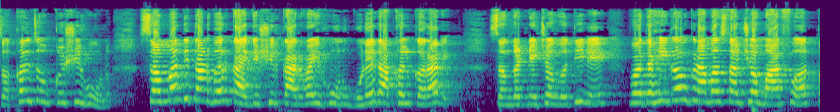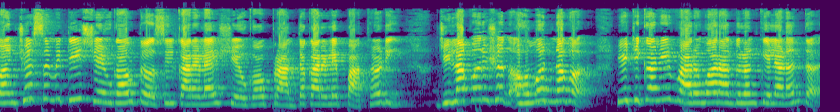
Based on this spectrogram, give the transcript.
सखल चौकशी होऊन संबंधितांवर कायदेशीर कारवाई होऊन गुन्हे दाखल करावे. संघटनेच्या वतीने व दहिगाव ग्रामस्थांच्या मार्फत पंचायत समिती शेवगाव तहसील कार्यालय शेवगाव प्रांत कार्यालय पाथर्डी जिल्हा परिषद अहमदनगर. या ठिकाणी वारंवार आंदोलन केल्यानंतर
